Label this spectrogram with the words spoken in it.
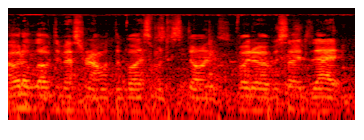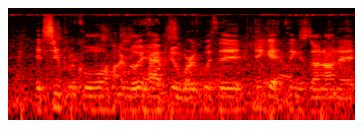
I would have loved to mess around with the bus when it's done. But uh, besides that, it's super cool. I'm really happy to work with it and get things done on it.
